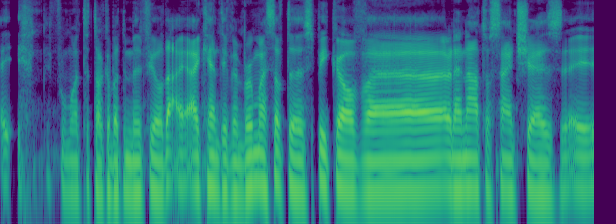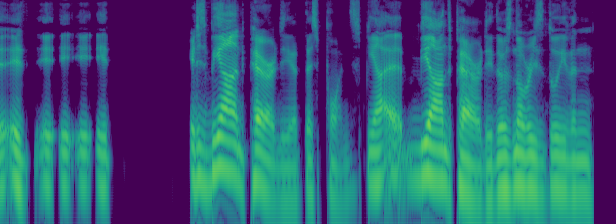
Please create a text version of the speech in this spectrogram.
if we want to talk about the midfield, I, I can't even bring myself to speak of uh, Renato Sanches. It, it, it, it, it is beyond parody at this point. It's beyond uh, beyond parody. There's no reason to even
